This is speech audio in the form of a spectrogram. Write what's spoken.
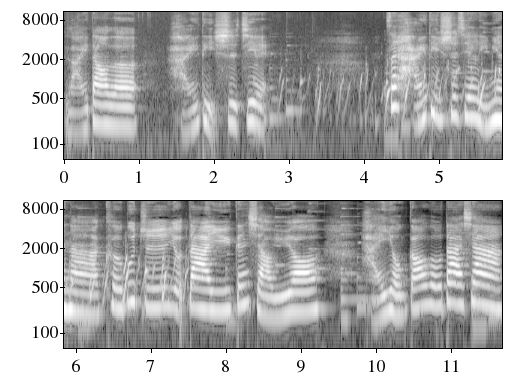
来到了海底世界。在海底世界里面呢，可不止有大鱼跟小鱼哦，还有高楼大厦、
